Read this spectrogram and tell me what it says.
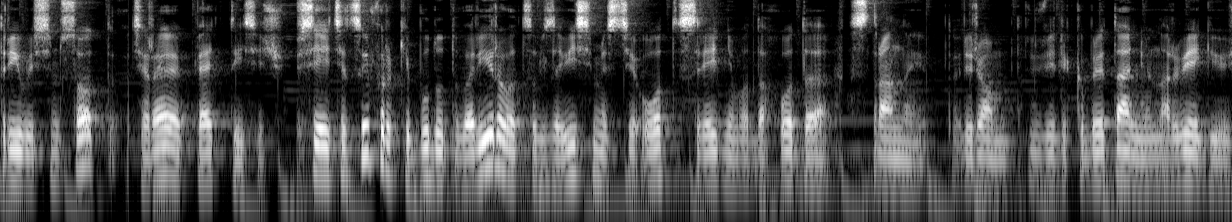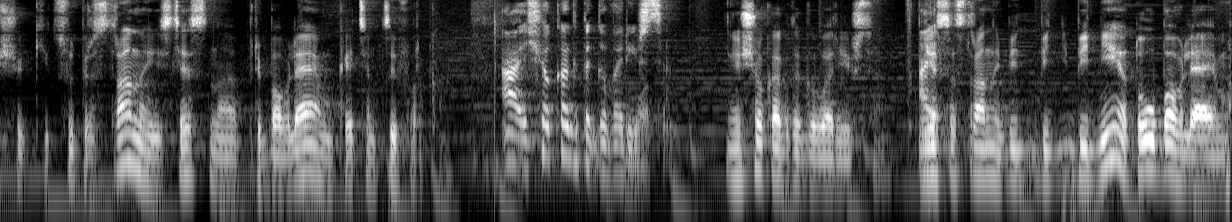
3800-5000. Все эти циферки будут варьироваться в зависимости от среднего дохода страны. Берем Великобританию, Норвегию, еще какие-то суперстраны, естественно, прибавляем к этим циферкам. А, еще как договоришься? Вот. Еще как договоришься. А Если страны беднее, то убавляем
